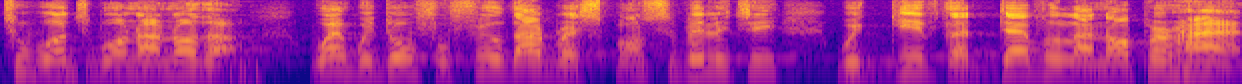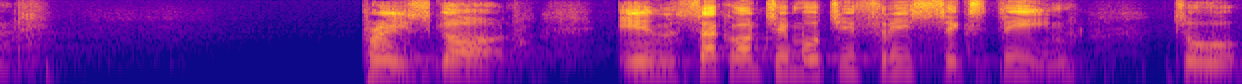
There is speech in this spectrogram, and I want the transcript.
towards one another. When we don't fulfill that responsibility, we give the devil an upper hand. Praise God. In 2 Timothy 3:16 to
